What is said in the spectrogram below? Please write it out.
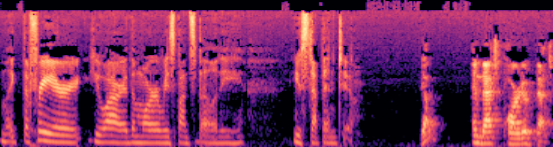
Like the freer you are, the more responsibility you step into. Yep. And that's part of, that's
